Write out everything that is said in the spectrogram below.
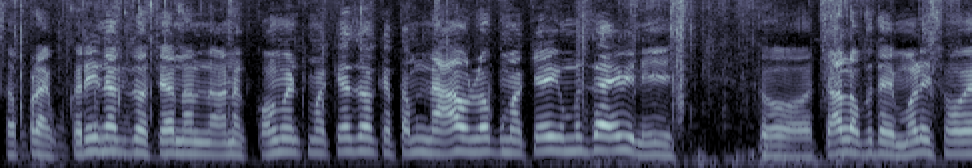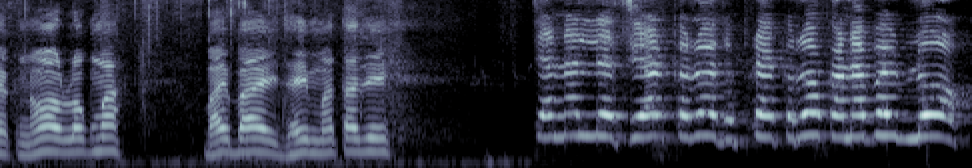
સબસ્ક્રાઈબ કરી નાખજો ચેનલને અને કોમેન્ટમાં કહેજો કે તમને આ વ્લોગમાં કેવી મજા આવી ને તો ચાલો બધાય મળીશું હવે એક નવા વ્લોગમાં બાય બાય જય માતાજી. ચેનલને શેર કરો સબસ્ક્રાઇબ કરો, કનાભાઈ બ્લોગ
